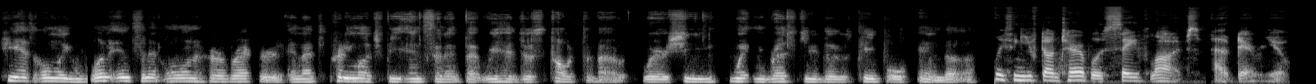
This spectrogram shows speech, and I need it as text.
she has only one incident on her record, and that's pretty much the incident that we had just talked about, where she went and rescued those people. And uh, only thing you've done terrible is save lives. How dare you?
